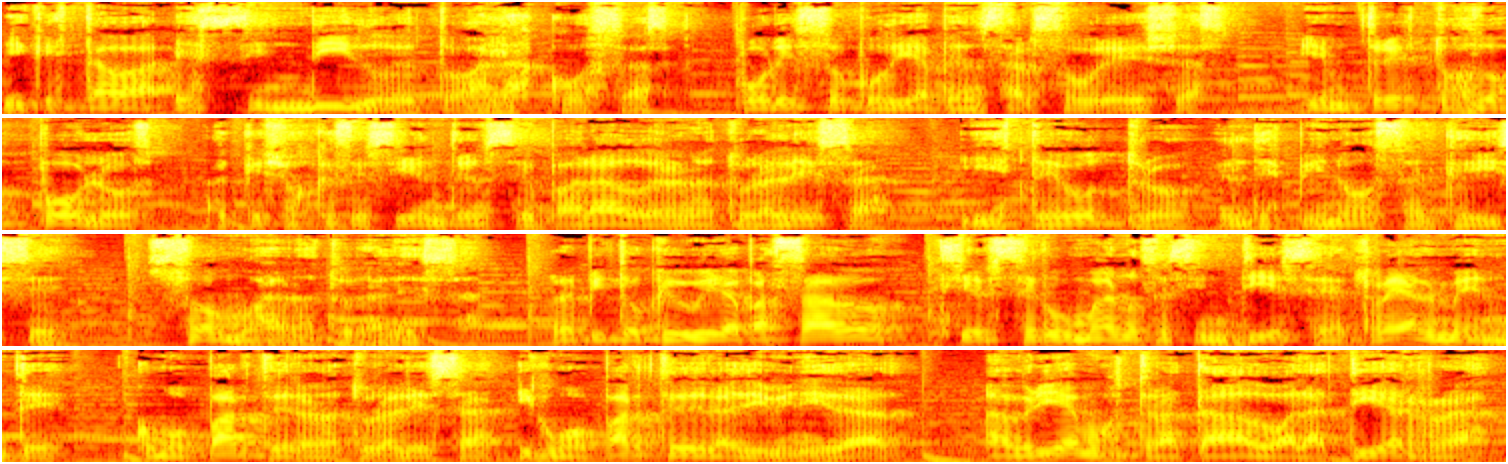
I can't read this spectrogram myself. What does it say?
y que estaba escindido de todas las cosas, por eso podía pensar sobre ellas. Y entre estos dos polos, aquellos que se sienten separados de la naturaleza y este otro, el de Spinoza, el que dice, somos la naturaleza. Repito, ¿qué hubiera pasado si el ser humano se sintiese realmente como parte de la naturaleza y como parte de la divinidad? ¿Habríamos tratado a la tierra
